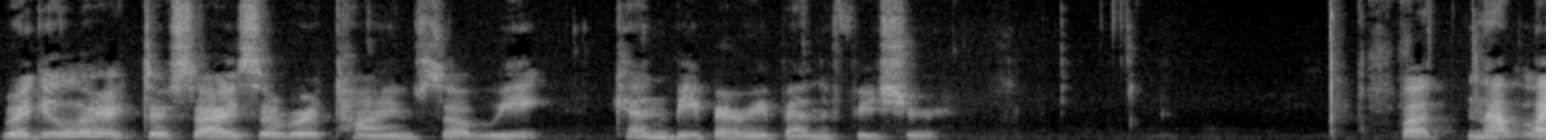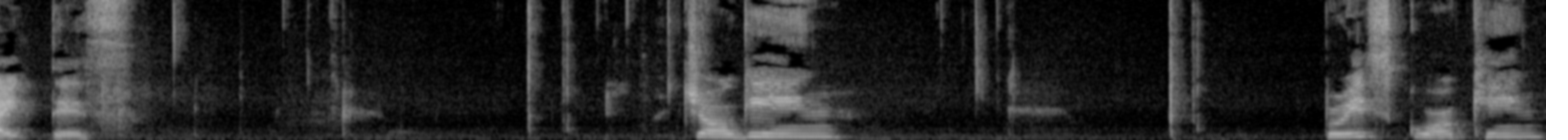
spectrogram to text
Regular exercise several times a week can be very beneficial. But not like this. Jogging, brisk walking.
